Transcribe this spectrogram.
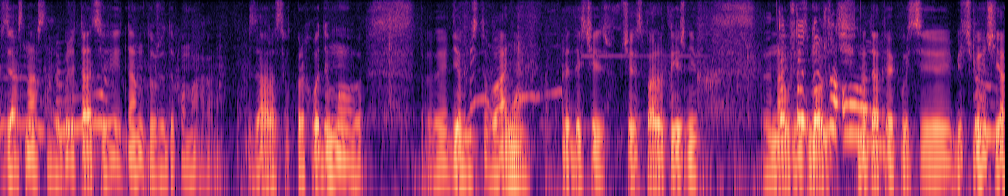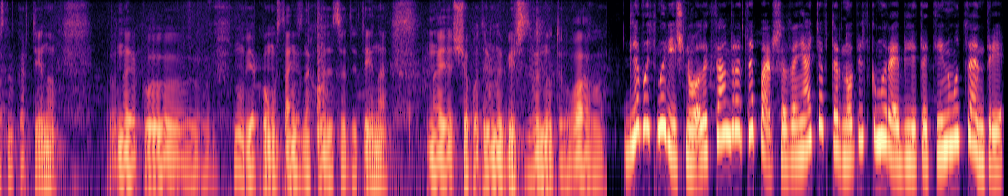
взяв нас на реабілітацію і нам дуже допомагає. Зараз от проходимо е, діагностування. Десь через, через пару тижнів нам вже зможуть надати якусь е, більш-менш ясну картину, на яку, ну, в якому стані знаходиться дитина, на що потрібно більше звернути увагу. Для восьмирічного Олександра це перше заняття в Тернопільському реабілітаційному центрі.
